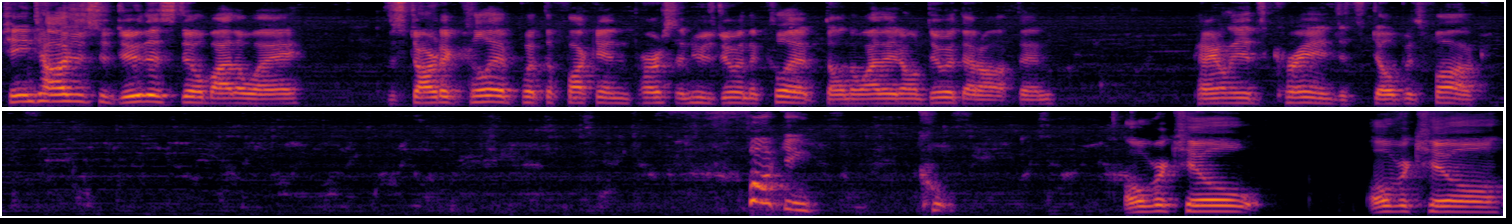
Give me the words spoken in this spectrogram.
Teen Taj to do this still, by the way. To start a clip, put the fucking person who's doing the clip. Don't know why they don't do it that often. Apparently it's cringe. It's dope as fuck. Fucking cool. Overkill. Overkill.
